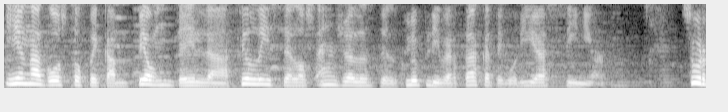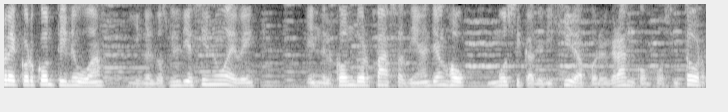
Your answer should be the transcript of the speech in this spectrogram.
Y en agosto fue campeón de la Phillies de Los Angeles del Club Libertad categoría senior. Su récord continúa y en el 2019 en el Condor Pasa de Indian Hope, música dirigida por el gran compositor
